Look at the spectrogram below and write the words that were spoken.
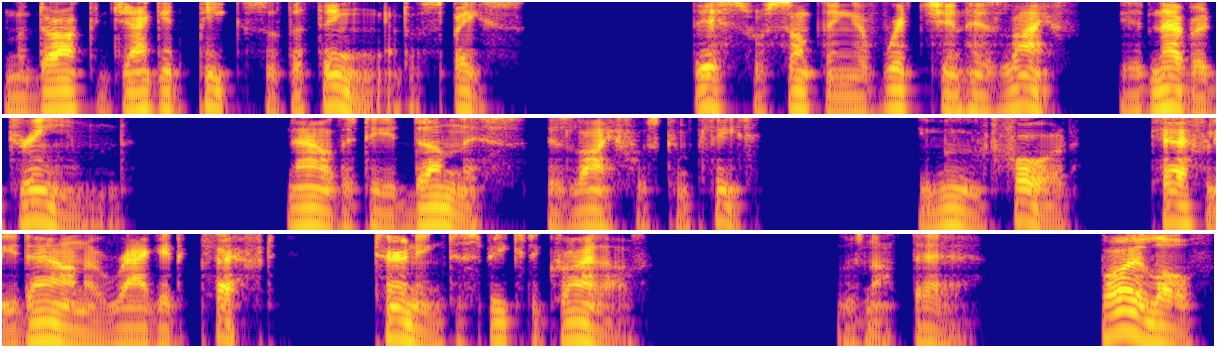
and the dark jagged peaks of the thing out of space. This was something of which in his life he had never dreamed. Now that he had done this, his life was complete. He moved forward, carefully down a ragged cleft, turning to speak to Krylov. Was not there. Krylov!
